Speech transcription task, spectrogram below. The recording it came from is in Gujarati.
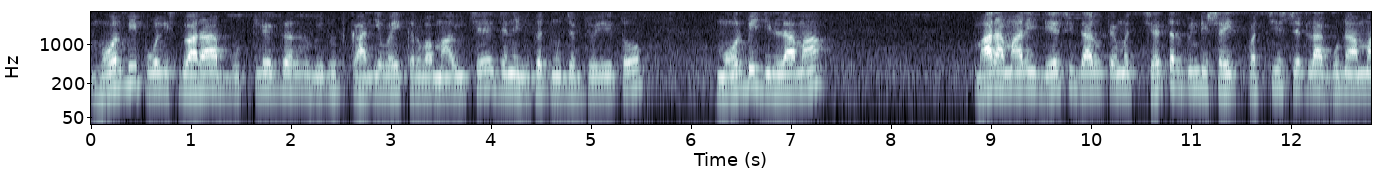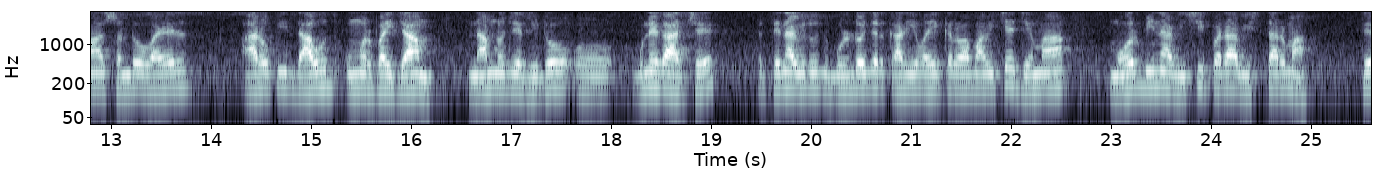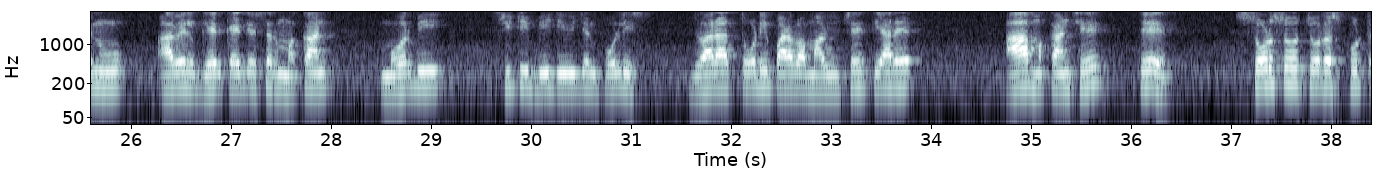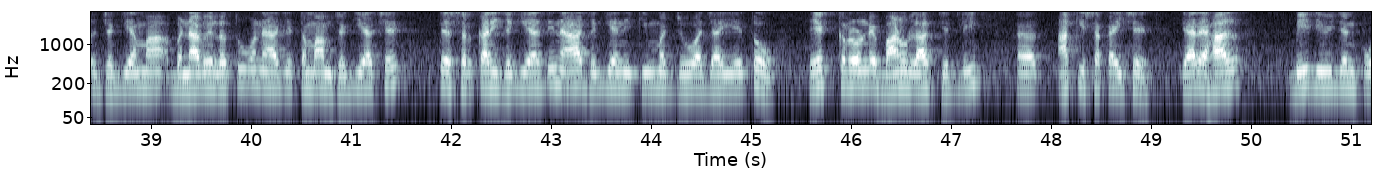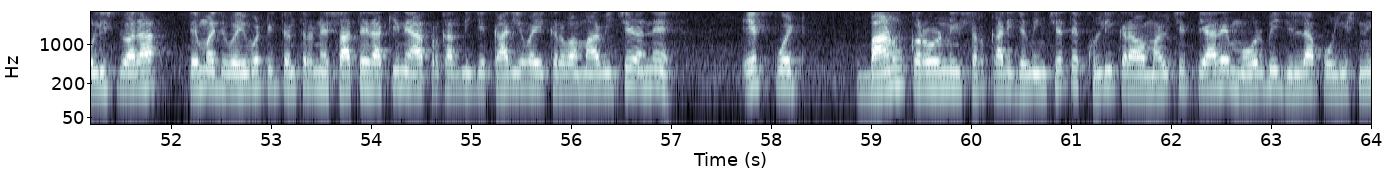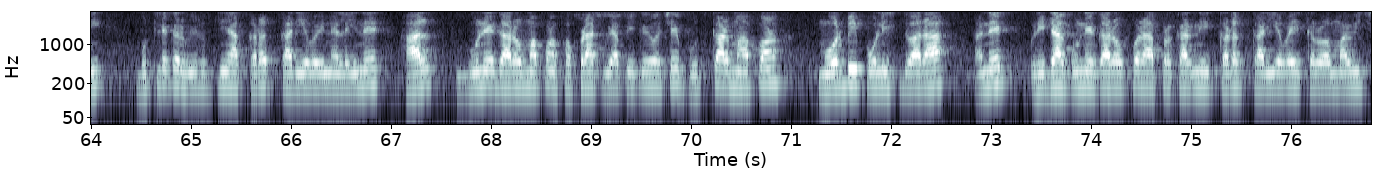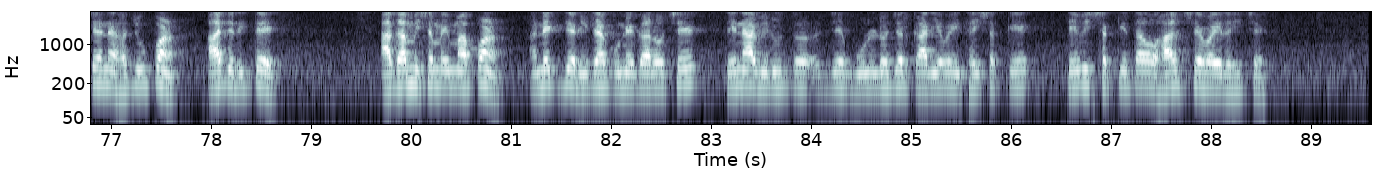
મોરબી પોલીસ દ્વારા બુટલેગર વિરુદ્ધ કાર્યવાહી કરવામાં આવી છે. જેની વિગત મુજબ જોઈએ તો મોરબી જિલ્લામાં મારામારી, દેશી દારૂ તેમજ છેતરપિંડી સહિત પચીસ જેટલા ગુનામાં સંડોવાયેલ આરોપી દાઉદ ઉમરભાઈ જામ નામનો જે રીઢો ગુનેગાર છે, તેના વિરુદ્ધ બુલડોઝર કાર્યવાહી કરવામાં આવી છે. જેમાં મોરબીના વિસીપરા વિસ્તારમાં તેનું આવેલ ગેરકાયદેસર મકાન Morbi city B division police દ્વારા તોડી પાડવામાં આવ્યું છે. ત્યારે આ મકાન છે તે સોળસો ચોરસ ફૂટ જગ્યામાં બનાવેલ હતું અને આ જે તમામ જગ્યા છે તે સરકારી જગ્યા હતી ને આ જગ્યાની કિંમત જોવા જઈએ તો એક કરોડ ને બાણું લાખ જેટલી આંકી શકાય છે. ત્યારે હાલ બી ડિવિઝન પોલીસ દ્વારા તેમજ વહીવટી તંત્રને સાથે રાખીને આ પ્રકારની જે કાર્યવાહી કરવામાં આવી છે અને એક પોઈન્ટ બાણું કરોડની સરકારી જમીન છે તે ખુલ્લી કરાવવામાં આવી છે. ત્યારે મોરબી જિલ્લા પોલીસની બુટલેગર વિરુદ્ધની આ કડક કાર્યવાહીને લઈને હાલ ગુનેગારોમાં પણ ફફડાટ વ્યાપી ગયો છે. ભૂતકાળમાં પણ મોરબી પોલીસ દ્વારા અનેક રીઢા ગુનેગારો પર આ પ્રકારની કડક કાર્યવાહી કરવામાં આવી છે અને હજુ પણ આ જ રીતે આગામી સમયમાં પણ અનેક જે રીઢા ગુનેગારો છે તેના વિરુદ્ધ જે બુલડોઝર કાર્યવાહી થઈ શકે તેવી શક્યતાઓ હાલ સેવાઈ રહી છે.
